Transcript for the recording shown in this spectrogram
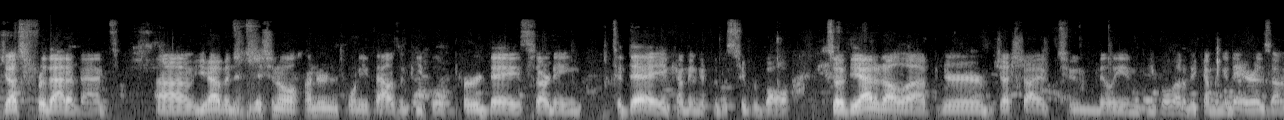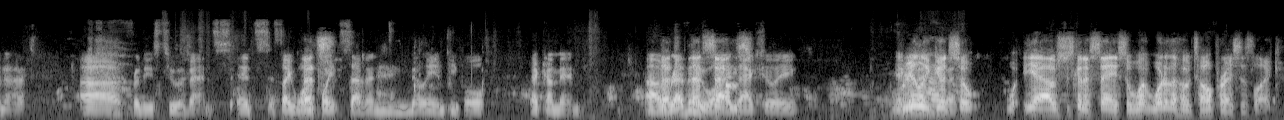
just for that event. Um, you have an additional 120,000 people per day starting today coming in for the Super Bowl. So if you add it all up, you're just shy of 2 million people that'll be coming into Arizona uh, for these two events. It's, it's like 1.7 million people that come in. Uh, That- that revenue sounds wise, actually. Really good. So, yeah, I was just gonna say. So, what what are the hotel prices like?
